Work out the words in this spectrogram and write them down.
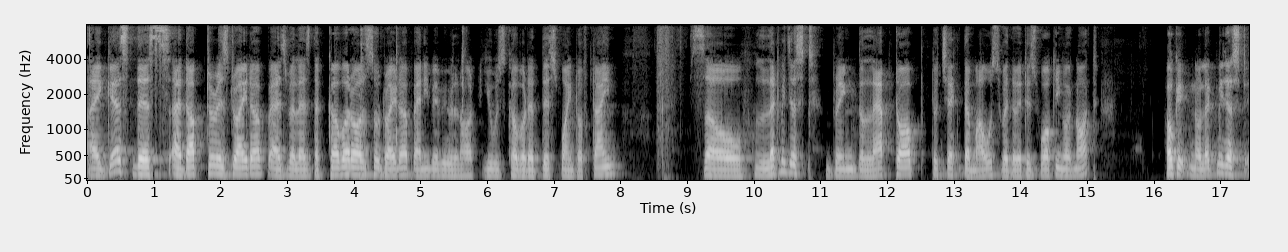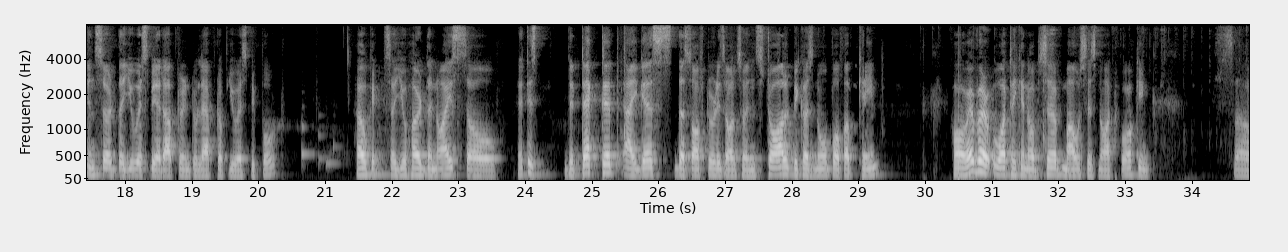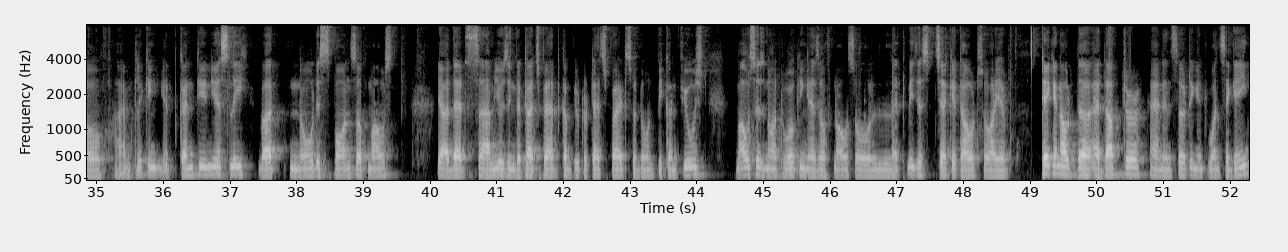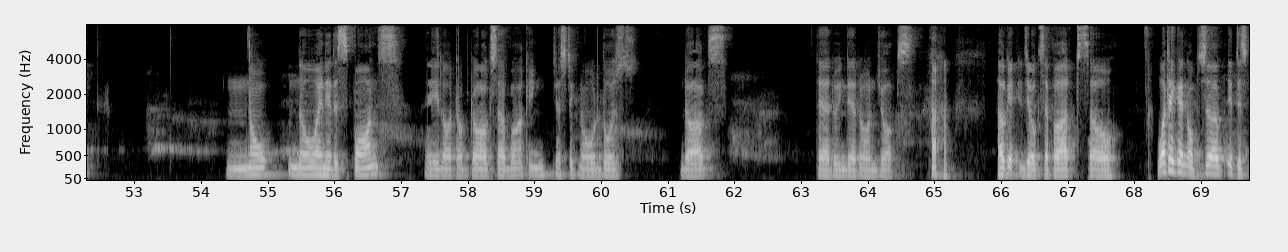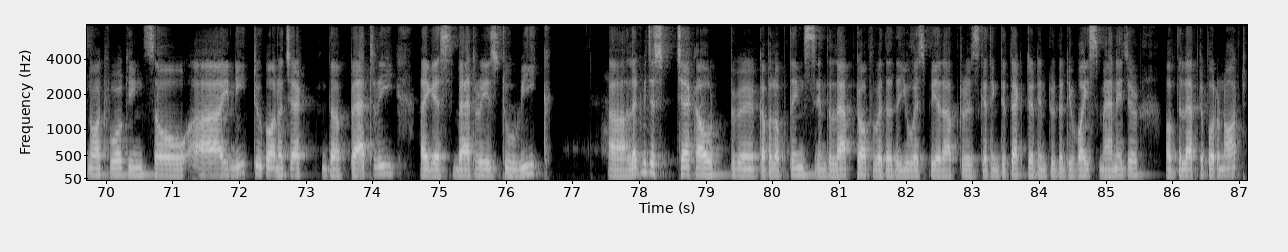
I guess this adapter is dried up as well as the cover also dried up. Anyway we will not use cover at this point of time so let me just bring the laptop to check the mouse whether it is working or not. Okay, now let me just insert the USB adapter into laptop USB port. Okay, so you heard the noise. So it is detected. I guess the software is also installed because no pop-up came. However, what I can observe, mouse is not working. So I'm clicking it continuously, but no response of mouse. Yeah, that's I'm using the touchpad, computer touchpad, so don't be confused. Mouse is not working as of now, so let me just check it out. So I have taken out the adapter and inserting it once again. No, no any response. A lot of dogs are barking. Just ignore those dogs. They are doing their own jobs. Okay, jokes apart. So what I can observe, it is not working. So I need to gonna check the battery. I guess battery is too weak. Uh, let me just check out a couple of things in the laptop, whether the USB adapter is getting detected into the device manager of the laptop or not.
